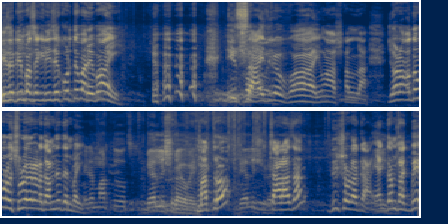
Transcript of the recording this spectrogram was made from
নিজে ডিম বাচ্চা কি নিজে করতে পারে ভাই? কি সাইজ রে ভাই মাশাল্লাহ। জোড়া কত বড়? ছোট একটা দাম দিতেন ভাই? এটা মাত্র বিয়াল্লিশশো টাকা ভাই। মাত্র টাকা। একদম থাকবে?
